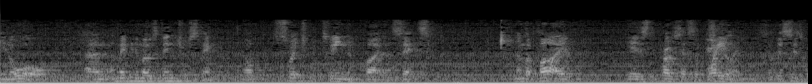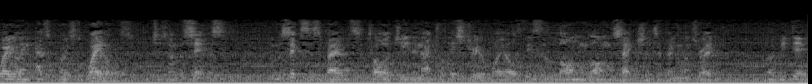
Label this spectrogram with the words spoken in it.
in all, um, are maybe the most interesting. I'll switch between them, five and six. Number five is the process of whaling. So this is whaling as opposed to whales, which is number six. Number six is about cetology, the natural history of whales. These are long, long sections, if anyone's read Moby Dick,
